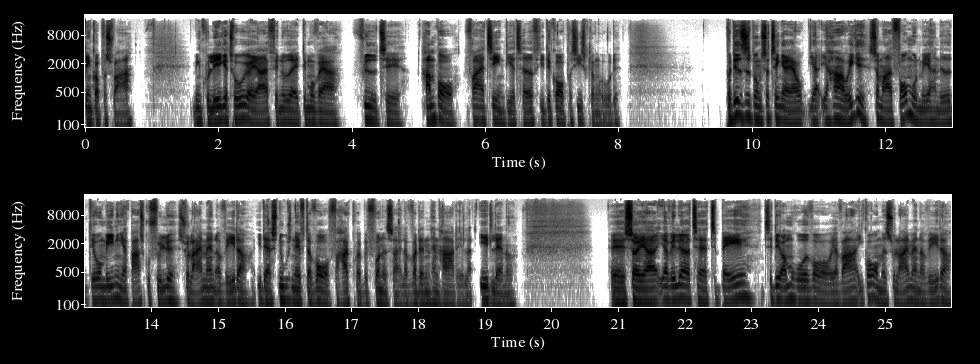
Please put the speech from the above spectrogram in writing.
Den går på svare. Min kollega Toge og jeg finder ud af, at det må være flyet til Hamburg fra Athen, de har taget, fordi det går præcis klokken 8. På det tidspunkt, så tænker jeg jo, jeg, jeg har jo ikke så meget formål med jer hernede. Det var meningen, at jeg bare skulle følge Suleiman og Veder i deres snusen efter, hvor Fahad kunne have befundet sig, eller hvordan han har det, eller et eller andet. Øh, Så jeg, jeg vælger at tage tilbage til det område, hvor jeg var i går med Suleiman og Veder,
